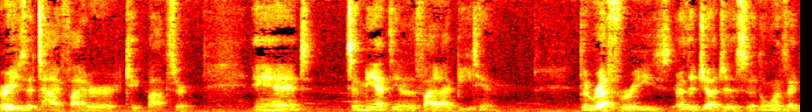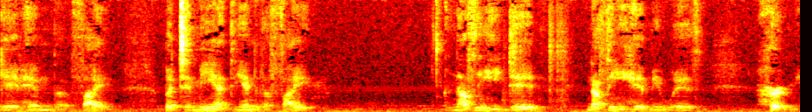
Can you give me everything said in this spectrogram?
or he's a Thai fighter, kickboxer, and to me, at the end of the fight, I beat him. The referees or the judges are the ones that gave him the fight, but to me, at the end of the fight, nothing he did, nothing he hit me with, hurt me.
